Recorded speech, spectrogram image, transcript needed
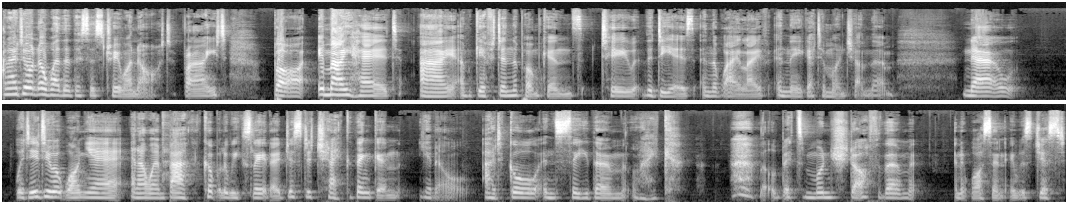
And I don't know whether this is true or not, right? But in my head, I am gifting the pumpkins to the deers and the wildlife, and they get to munch on them. Now, we did do it one year, and I went back a couple of weeks later just to check, thinking, you know, I'd go and see them like little bits munched off them, and it wasn't. It was just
